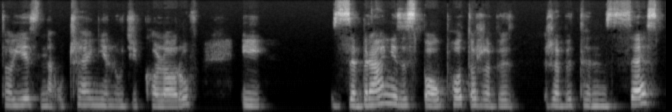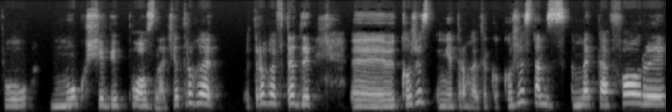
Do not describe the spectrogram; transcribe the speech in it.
to jest nauczenie ludzi kolorów i zebranie zespołu po to, żeby, żeby ten zespół mógł siebie poznać. Ja trochę, trochę wtedy yy, korzystam, nie trochę, tylko korzystam z metafory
